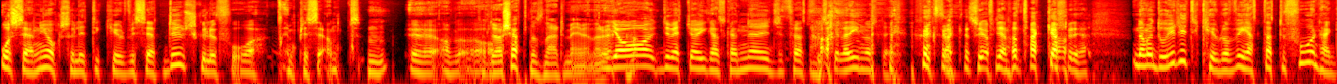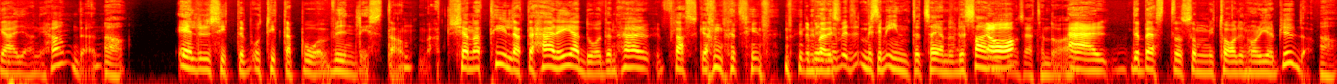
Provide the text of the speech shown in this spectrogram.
Och sen är det också lite kul, vi säger att du skulle få en present. Mm. eh, av, av, Du har köpt någon sån här till mig menar du? Ja, du vet jag är ganska nöjd för att vi spelar in hos dig. Exakt. Så jag vill gärna tacka för det. Nej, men då är det lite kul att veta att du får den här Gaian i handen. Ja. Eller du sitter och tittar på vinlistan. Att känna till att det här är då den här flaskan med sin blir, med, med sin intetsägande design Ja. på något sätt ändå. är det bästa som Italien har att erbjuda. Ja.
